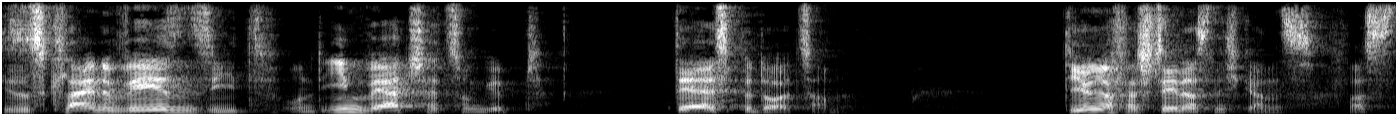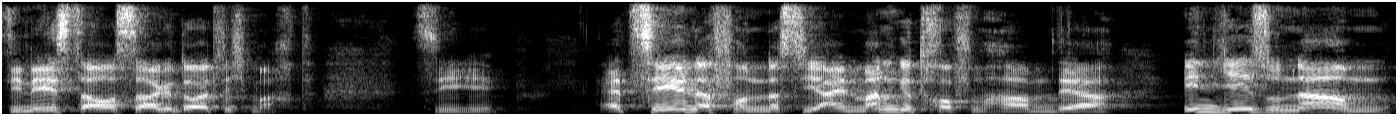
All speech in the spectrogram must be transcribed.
dieses kleine Wesen sieht und ihm Wertschätzung gibt, der ist bedeutsam. Die Jünger verstehen das nicht ganz, was die nächste Aussage deutlich macht. Sie erzählen davon, dass sie einen Mann getroffen haben, der in Jesu Namen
